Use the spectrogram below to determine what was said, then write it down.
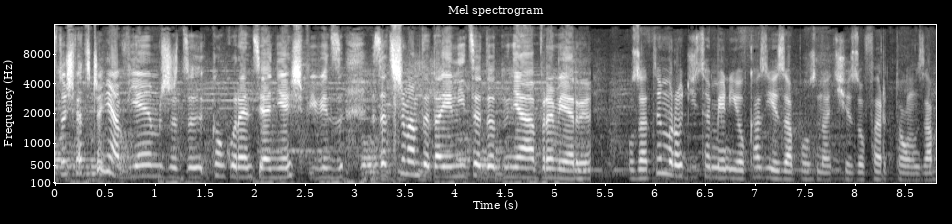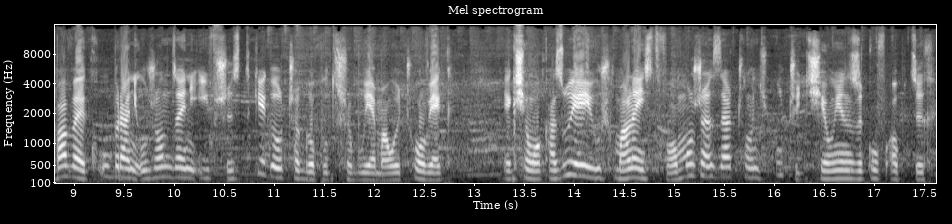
Z doświadczenia wiem, że konkurencja nie śpi, więc zatrzymam tę tajemnicę do dnia premiery. Poza tym rodzice mieli okazję zapoznać się z ofertą zabawek, ubrań, urządzeń i wszystkiego, czego potrzebuje mały człowiek. Jak się okazuje, już maleństwo może zacząć uczyć się języków obcych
